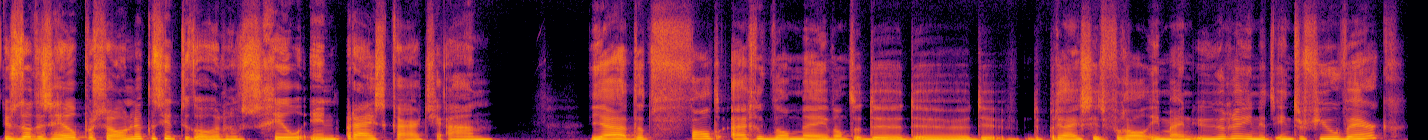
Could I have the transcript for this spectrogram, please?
Dus dat is heel persoonlijk. Er zit natuurlijk ook een verschil in prijskaartje aan. ja, dat valt eigenlijk wel mee. Want de, de, de, de prijs zit vooral in mijn uren, in het interviewwerk.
